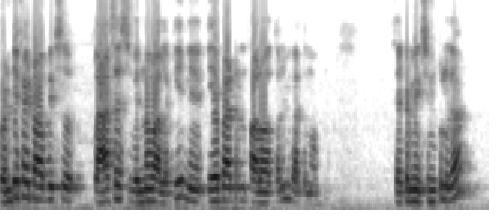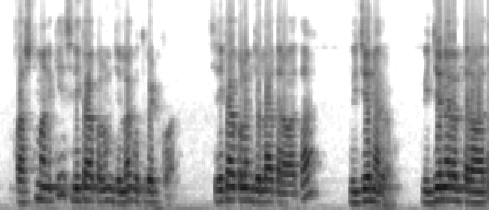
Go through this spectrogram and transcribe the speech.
ట్వంటీ ఫైవ్ టాపిక్స్ క్లాసెస్ విన్న వాళ్ళకి నేను ఏ ప్యాటర్న్ ఫాలో అవుతానో మీకు అర్థమవుతుంది. సో ఇక్కడ మీకు సింపుల్గా ఫస్ట్ మనకి శ్రీకాకుళం జిల్లా గుర్తుపెట్టుకోవాలి. శ్రీకాకుళం జిల్లా తర్వాత విజయనగరం విజయనగరం తర్వాత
